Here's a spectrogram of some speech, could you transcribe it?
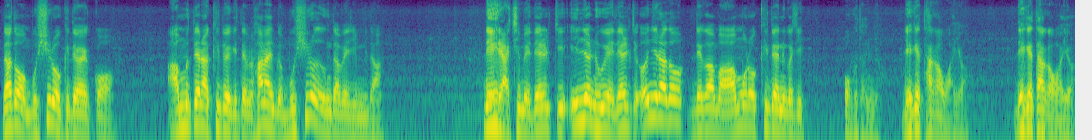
나도 무시로 기도했고 아무 때나 기도했기 때문에 하나님도 무시로 응답해 줍니다. 내일 아침에 될지 1년 후에 될지 언제라도 내가 마음으로 기도하는 것이 오거든요. 내게 다가와요. 내게 다가와요.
